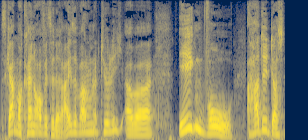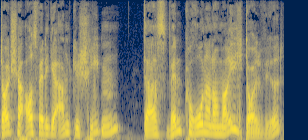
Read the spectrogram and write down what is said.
es gab noch keine offizielle Reisewarnung natürlich, aber irgendwo hatte das deutsche Auswärtige Amt geschrieben, dass wenn Corona nochmal richtig doll wird,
